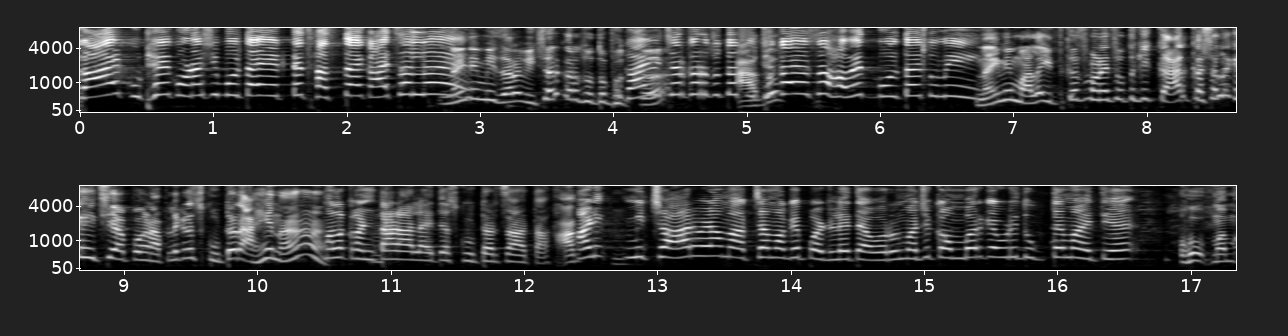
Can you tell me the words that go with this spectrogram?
काय कुठे कोणाशी बोलताय? एकटेच हसताय. काय चाललंय? नाही नाही मी जरा विचार करत होतो फक्त. काय विचार करत होता? कुठे अगं, काय असं हवेत बोलताय तुम्ही? नाही नाही मला इतकंच म्हणायचं होतं की कार कशाला घ्यायची आपण? आपल्याकडे स्कूटर आहे ना. मला कंटाळा आलाय त्या स्कूटरचा आता. अग- आणि मी चार वेळा मागच्या मागे पडले त्यावरून. माझी कंबर केवढी दुखते माहितीये? हो म- म-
